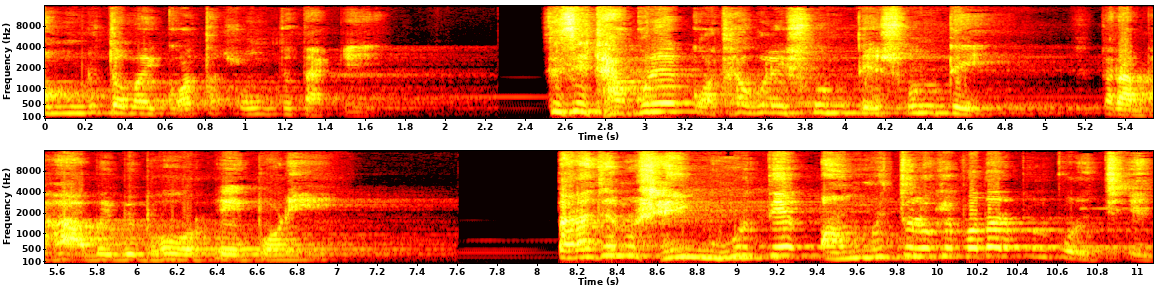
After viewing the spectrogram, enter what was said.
অমৃতময় কথা শুনতে থাকে। শ্রী ঠাকুরের কথাগুলি শুনতে শুনতে তারা ভাবে বিভোর হয়ে পড়ে। তারা যেন সেই মুহূর্তে অমৃত লোকে পদার্পণ করেছেন।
